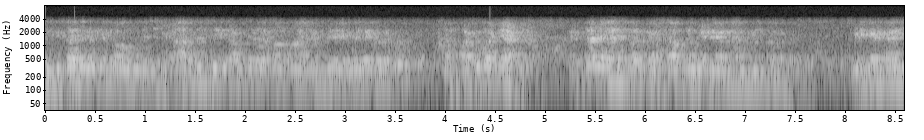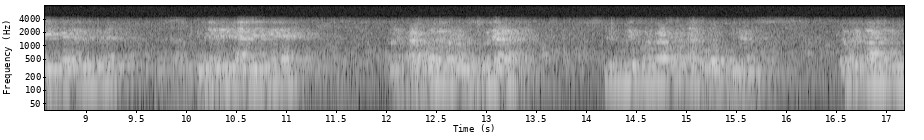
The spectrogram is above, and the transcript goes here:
మిగతా దగ్గరికి బాగుంటుంది. ఆరోగ్య శ్రీరామ్ పాపం ఆయన ఎంపీ ఎమ్మెల్యే వరకు నాకు పట్టుబట్టాడు. పెట్టాలి కానీ వరకు పెట్టాను దాని కానీ ఇంకేదా ఇంజనీరింగ్ కానీ ఇంకేదా మన కడపలో ఎవరు ఉంచుకున్నారా? మీరు కొన్నాడు నాకు కోరుకున్నాను ఎవరు కాదు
